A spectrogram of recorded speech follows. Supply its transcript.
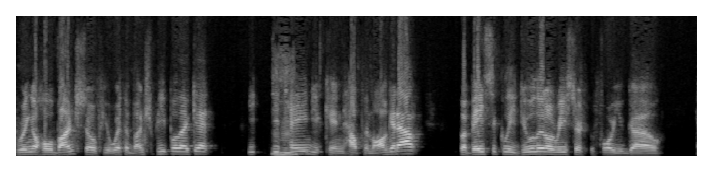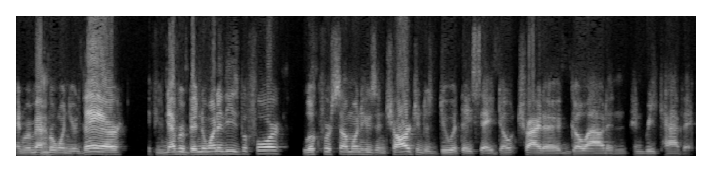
bring a whole bunch. So if you're with a bunch of people that get Mhm. detained, you can help them all get out. But basically, do a little research before you go. And remember, when you're there, if you've never been to one of these before, look for someone who's in charge and just do what they say. Don't try to go out and, and wreak havoc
